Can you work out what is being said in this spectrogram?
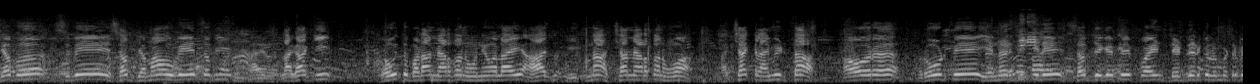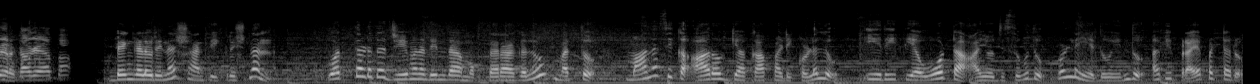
जब सुबह सब जमा हो गए तभी लगा कि बहुत बड़ा मैराथन होने वाला है आज इतना अच्छा मैराथन हुआ अच्छा क्लाइमेट था और रोड पे एनर्जी के लिए सब जगह पे पॉइंट डेढ़ डेढ़ किलोमीटर पे रखा गया था ಬೆಂಗಳೂರಿನ ಶಾಂತಿ ಕೃಷ್ಣನ್ ಒತ್ತಡದ ಜೀವನದಿಂದ ಮುಕ್ತರಾಗಲು ಮತ್ತು ಮಾನಸಿಕ ಆರೋಗ್ಯ ಕಾಪಾಡಿಕೊಳ್ಳಲು ಈ ರೀತಿಯ ಓಟ ಆಯೋಜಿಸುವುದು ಒಳ್ಳೆಯದು ಎಂದು ಅಭಿಪ್ರಾಯಪಟ್ಟರು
